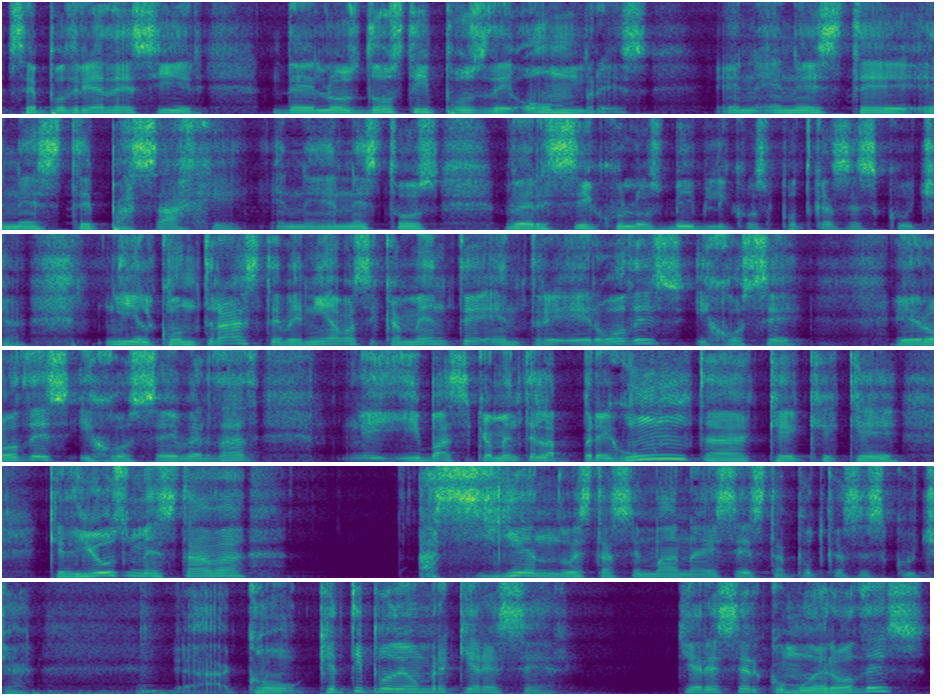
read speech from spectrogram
se podría decir, de los dos tipos de hombres en, este, en este pasaje, en, estos versículos bíblicos, podcast escucha. Y el contraste venía básicamente entre Herodes y José. Herodes y José, ¿verdad? Y, básicamente la pregunta que, que, que, Dios me estaba haciendo esta semana es esta, podcast escucha. Ah, ¿Qué tipo de hombre quieres ser? ¿Quieres ser como Herodes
